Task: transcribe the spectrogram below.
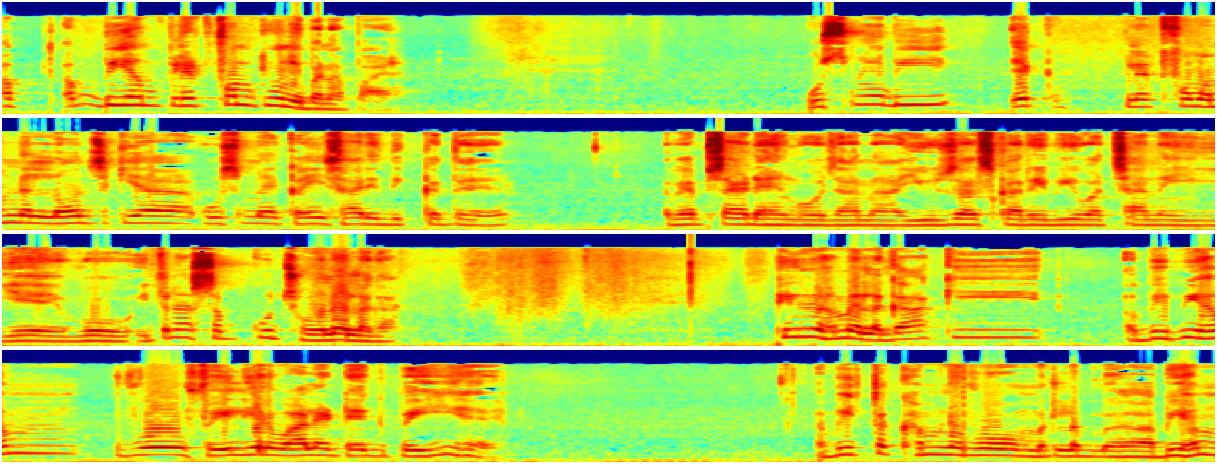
अब अब भी हम प्लेटफॉर्म क्यों नहीं बना पाए? उसमें भी एक प्लेटफॉर्म हमने लॉन्च किया, उसमें कई सारी दिक्कतें वेबसाइट हैंग हो जाना यूज़र्स का रिव्यू अच्छा नहीं, ये, वो, इतना सब कुछ होने लगा। फिर हमें लगा कि अभी भी हम वो फेलियर वाले टैग पे ही है। अभी तक हमने वो मतलब अभी हम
